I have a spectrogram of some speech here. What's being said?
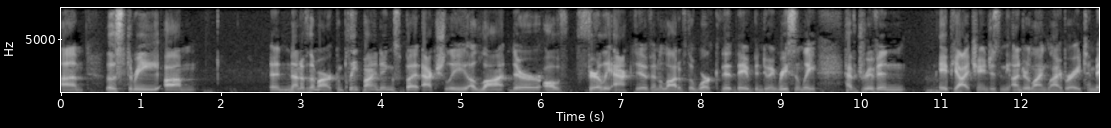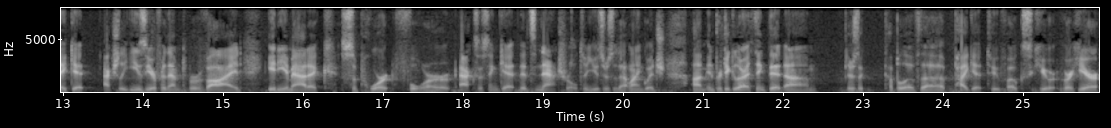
Um, those three, um, none of them are complete bindings, but actually a lot, they're all fairly active, and a lot of the work that they've been doing recently have driven API changes in the underlying library to make it actually easier for them to provide idiomatic support for accessing Git that's natural to users of that language. Um, in particular, I think that um, there's a couple of the PyGit2 folks who are here.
